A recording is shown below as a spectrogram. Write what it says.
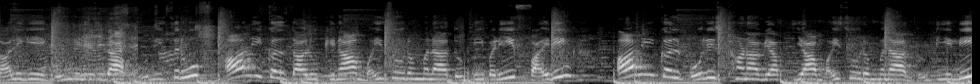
ಕಾಲಿಗೆ ಗುಂಡಿಳಿಸಿದ ಪೊಲೀಸರು ಆನೇಕಲ್ ತಾಲೂಕಿನ ಮೈಸೂರಮ್ಮನ ದೊಡ್ಡಿ ಬಳಿ ಫೈರಿಂಗ್, ಆನೇಕಲ್ ಪೊಲೀಸ್ ಠಾಣಾ ವ್ಯಾಪ್ತಿಯ ಮೈಸೂರಮ್ಮನ ದೊಡ್ಡಿಯಲ್ಲಿ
